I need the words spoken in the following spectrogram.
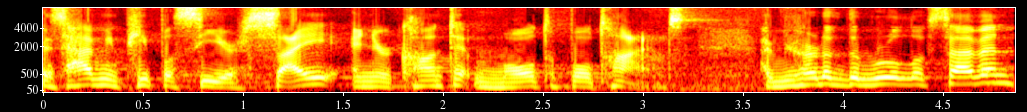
is having people see your site and your content multiple times. Have you heard of the rule of seven?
